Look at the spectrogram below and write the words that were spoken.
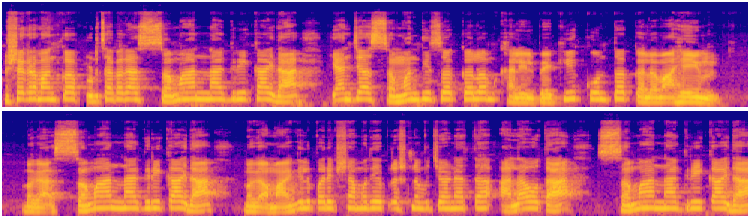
प्रश्न क्रमांक पुढचा बघा समान नागरी कायदा. यांच्या संबंधीचं कलम खालीलपैकी कोणतं कलम आहे? बघा समान नागरी कायदा बघा मागील परीक्षामध्ये प्रश्न विचारण्यात आला होता समान नागरी कायदा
